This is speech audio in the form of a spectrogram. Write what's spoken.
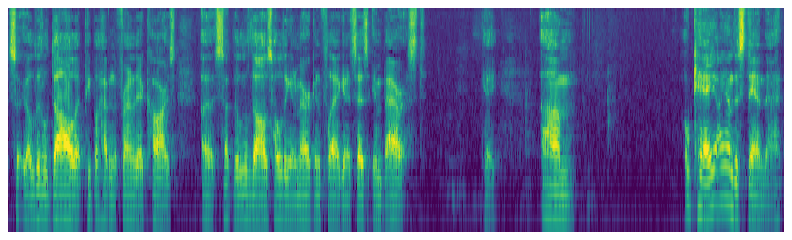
so a little doll that people have in the front of their cars, uh, so the little doll is holding an American flag and it says embarrassed. Okay. Um, okay, I understand that.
